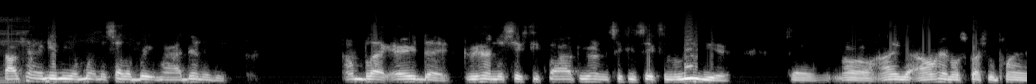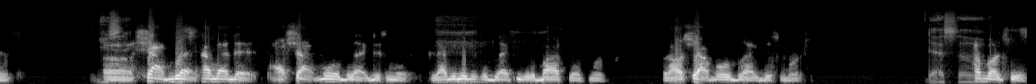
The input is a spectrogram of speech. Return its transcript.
Stop Mm. trying to give me a month to celebrate my identity. I'm black every day, 365, 366 in the leap year. So no, I ain't got, I don't have no special plans. Uh, shop black. How about that? I'll shop more black this month because I be looking for black people to buy stuff from. But I'll shop more black this month. that's the. How about you?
